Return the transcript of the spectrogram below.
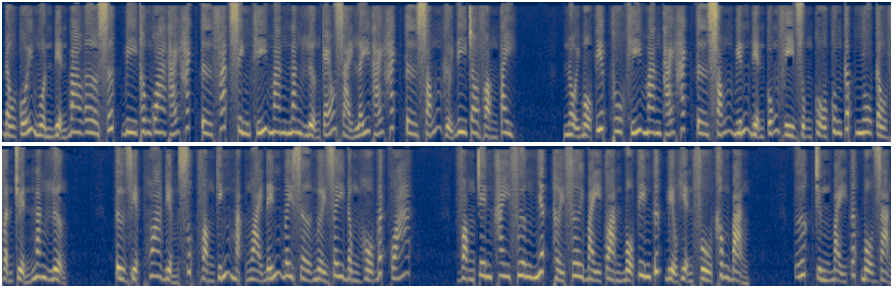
Đầu cuối nguồn điện bao ơ sớt bi thông qua thái hách tư phát sinh khí mang năng lượng kéo dài lấy thái hách tư sóng gửi đi cho vòng tay. Nội bộ tiếp thu khí mang thái hách tư sóng biến điện cũng vì dụng cụ cung cấp nhu cầu vận chuyển năng lượng. Từ diệp hoa điểm xúc vòng kính mặt ngoài đến bây giờ 10 giây đồng hồ bất quá. Vòng trên khay phương nhất thời phơi bày toàn bộ tin tức biểu hiện phù không bảng. Ước chừng bày tất bộ dạng.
